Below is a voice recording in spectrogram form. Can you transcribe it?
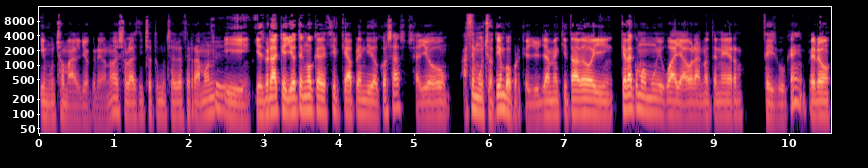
y mucho mal, yo creo, ¿no? Eso lo has dicho tú muchas veces, Ramón, Sí. y, y es verdad que yo tengo que decir que he aprendido cosas, o sea, yo hace mucho tiempo, porque yo ya me he quitado y queda como muy guay ahora no tener Facebook, ¿eh? Pero,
